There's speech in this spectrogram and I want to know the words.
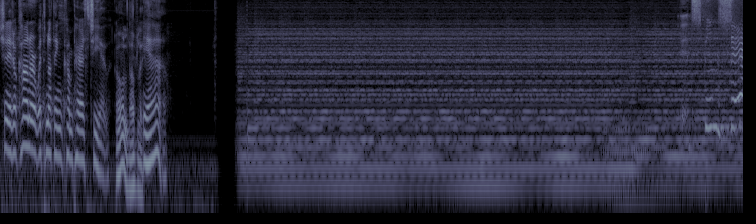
Sinead O'Connor with Nothing Compares to You. Oh, lovely. Yeah. Been seven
